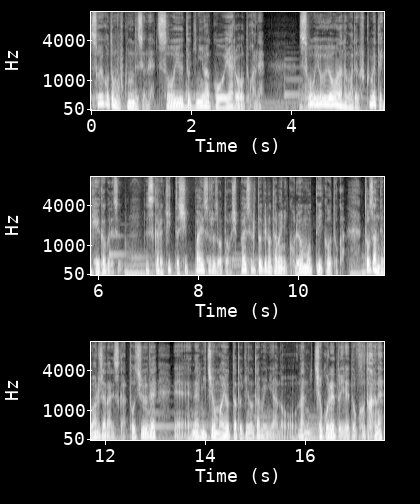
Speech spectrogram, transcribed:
そういうことも含むんですよね。そういう時にはこうやろうとかねそういうようなのまで含めて計画です。ですからきっと失敗するぞと。失敗する時のためにこれを持っていこうとか。登山でもあるじゃないですか。途中で、えー、ね、道を迷った時のためにあの何チョコレート入れておこうとかね、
